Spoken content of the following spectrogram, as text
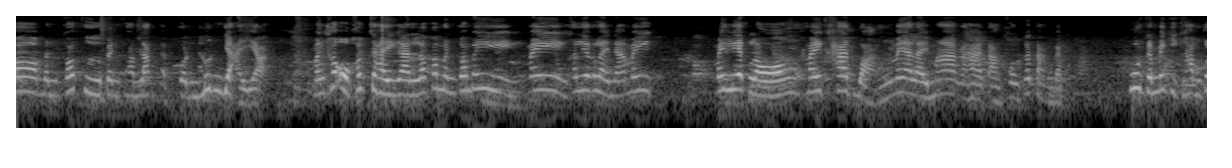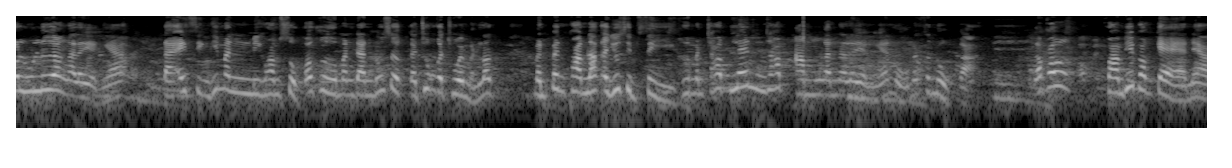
ก็มันก็คือเป็นความรักแบบคนรุ่นใหญ่อะ มันเข้าอกเข้าใจกัน แล้วก็มันก็ไม่ไม่เขาเรียกอะไรนะ ไม่ไม่เรียกร้องไม่คาดหวังไม่อะไรมากอะค่ะต่างคนก็ต่างแบบ พูดกันไม่กี่คำก็รู้เรื่องอะไรอย่างเงี้ย แต่ไอสิ่งที่มันมีความสุขก็คือมันดันรู้สึกกระชุ่มกระชวยเหมือนเราเหมือนเป็นความรักอายุ 14 คือมันชอบเล่นชอบอำกันอะไรอย่างเงี้ยหนูมันสนุกอะ แล้วก็ความที่พอแก่เนี่ย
